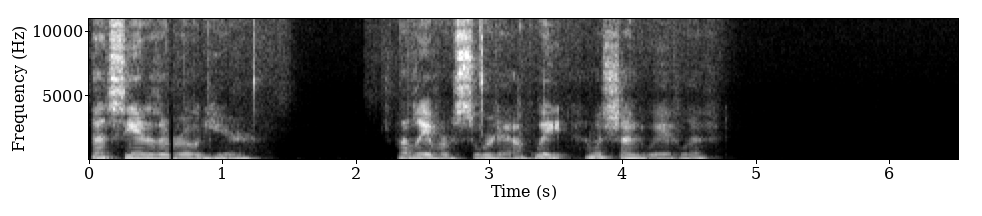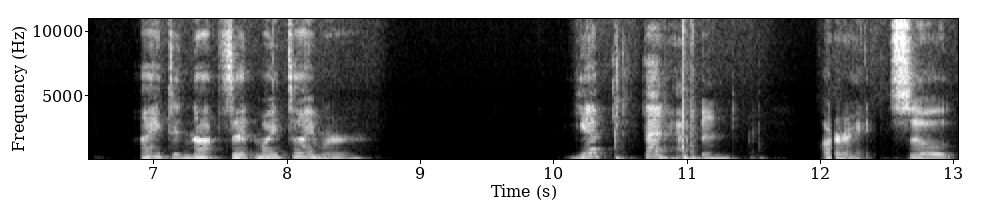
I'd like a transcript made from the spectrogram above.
That's the end of the road here. Probably have our sword out. Wait, how much time do we have left? I did not set my timer. Yep, that happened. Alright, so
